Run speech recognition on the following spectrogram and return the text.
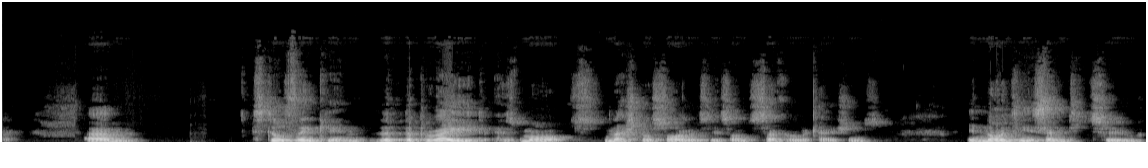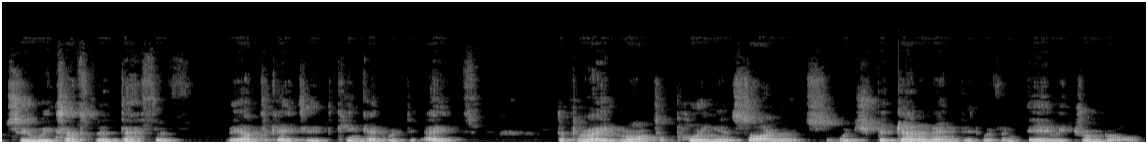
um, still thinking that the parade has marked national silences on several occasions. In 1972, two weeks after the death of the abdicated King Edward VIII, the parade marked a poignant silence, which began and ended with an eerie drum roll,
